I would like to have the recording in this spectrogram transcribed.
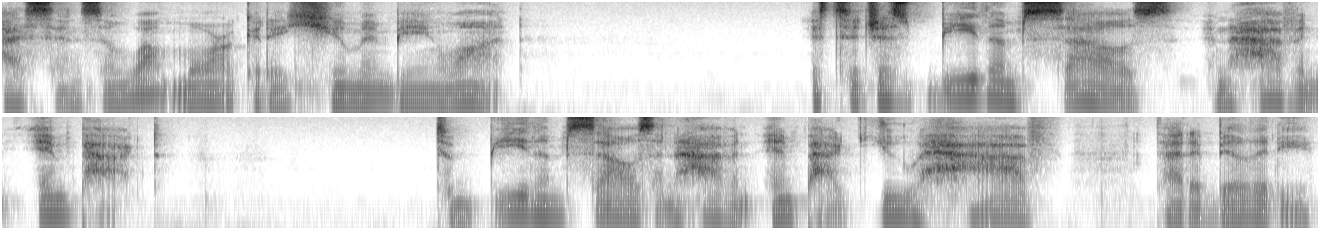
essence. And what more could a human being want? Is to just be themselves and have an impact. To be themselves and have an impact. You have that ability.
